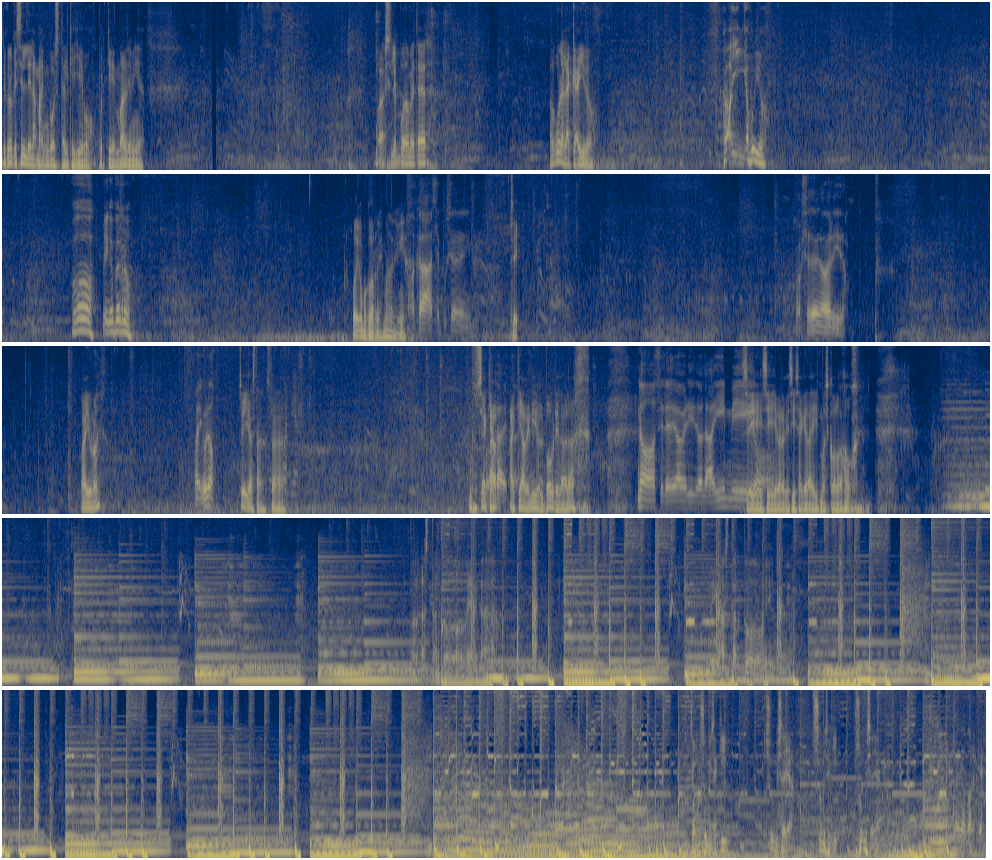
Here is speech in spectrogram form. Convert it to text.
Yo creo que es el de la mangosta el que llevo. Porque, madre mía. Voy a ver si le puedo meter. Alguna le ha caído. ¡Ay, capullo! ¡Oh! Venga, perro. Joder, cómo corre, madre mía. Acá se pusieron en. Sí. No, se deben haber ido. Hay uno, ¿eh? ¿Hay uno? Sí, ya está. está. No sé a qué, ha, a qué ha venido el pobre, la verdad. No, se le debe haber ido la Invi. Sí, o- sí, yo creo que sí, se ha quedado ahí más colgado. Para gastar todo, Sumis aquí, sumis allá, sumis aquí, sumis allá. Ahí lo marqué.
